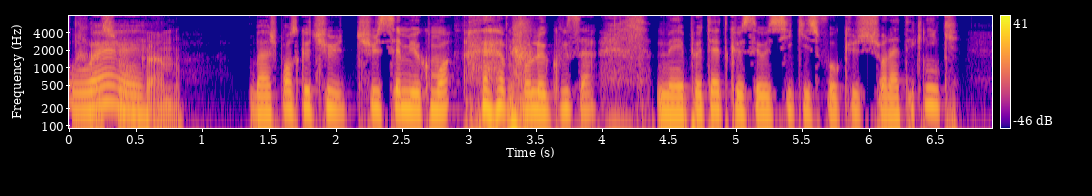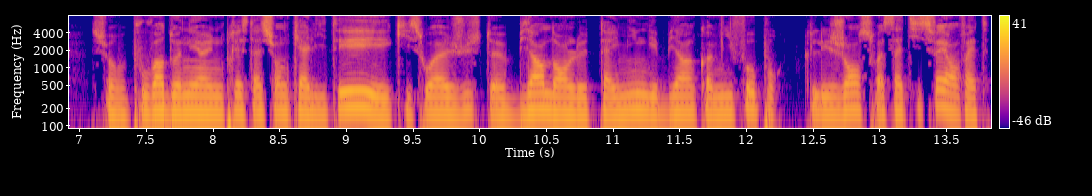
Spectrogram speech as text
Ouais. souvent, quand même. Bah, je pense que tu, tu sais mieux que moi, pour le coup, ça. Mais peut-être que c'est aussi qu'ils se focus sur la technique, sur pouvoir donner une prestation de qualité et qui soit juste bien dans le timing et bien comme il faut pour que les gens soient satisfaits, en fait.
